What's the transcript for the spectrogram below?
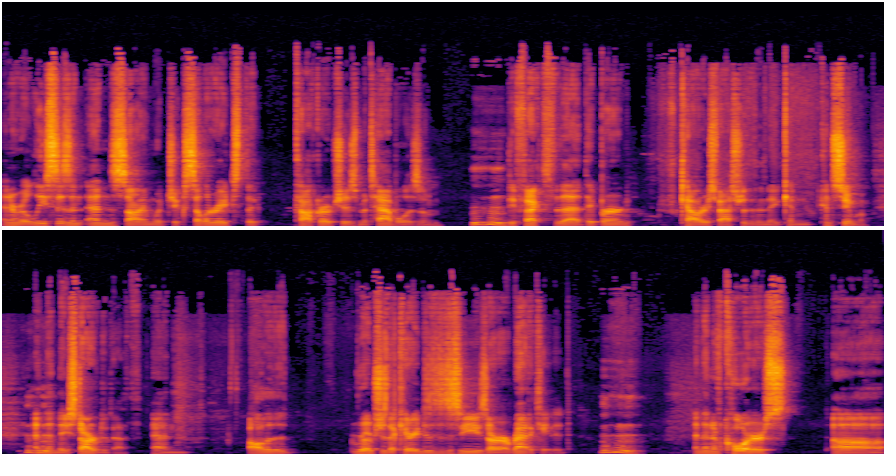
and it releases an enzyme which accelerates the cockroach's metabolism. Mhm. The effect that they burn calories faster than they can consume them Mhm. and then they starve to death and all the roaches that carry the disease are eradicated Mhm. and then of course uh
